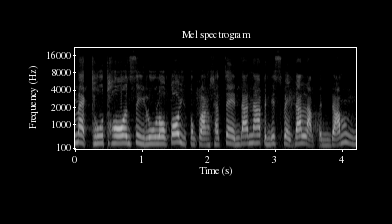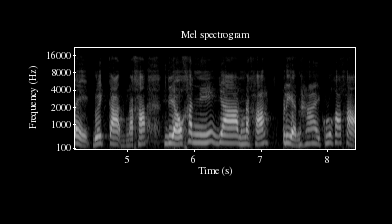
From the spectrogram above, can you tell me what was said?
แม็กทูโทน4รูโลโก้อยู่ตรงกลางชัดเจน ด้านหน้าเป็นดิสเพลย์ด้านหลังเป็นดัมเบรกด้วยกันนะคะ เดี๋ยวคันนี้ยางนะคะ เปลี่ยนให้คุณลูกค้าขา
